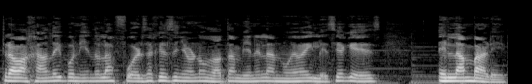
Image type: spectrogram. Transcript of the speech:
trabajando y poniendo las fuerzas que el Señor nos da también en la nueva iglesia que es en Lambaré.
